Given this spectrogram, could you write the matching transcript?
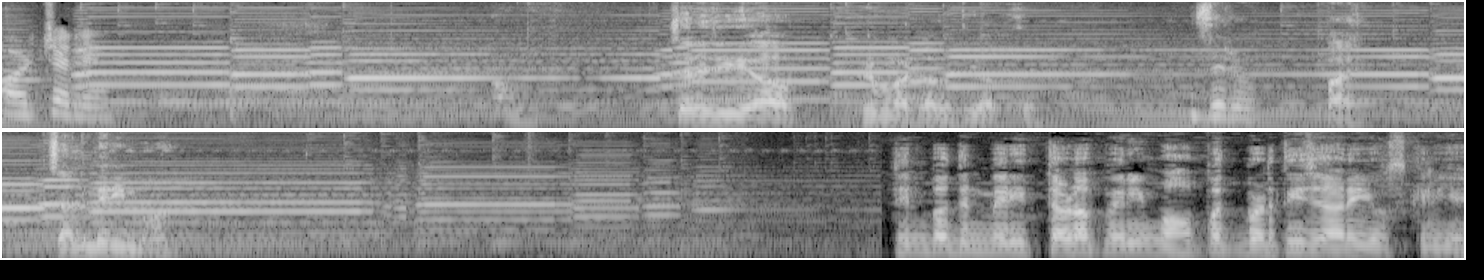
और चले। चले जी आप फिर मुलाकात होती है आपसे। ज़रूर। बाय। चल मेरी माँ। दिन ब दिन मेरी तड़प मेरी मोहब्बत बढ़ती जा रही है उसके लिए।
